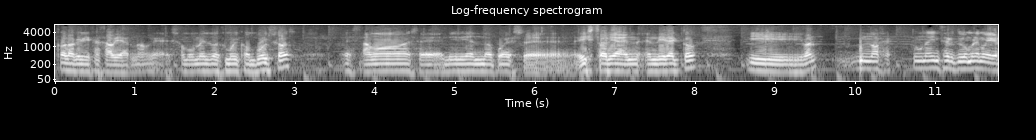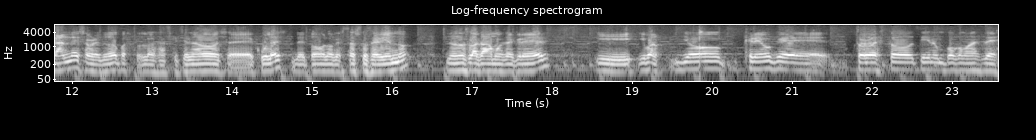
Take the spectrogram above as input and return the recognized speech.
con lo que dice Javier, ¿no? que son momentos muy convulsos. Estamos eh, viviendo pues historia en, directo y bueno, no sé, una incertidumbre muy grande, sobre todo pues los aficionados culés de todo lo que está sucediendo. No nos lo acabamos de creer y bueno, yo creo que todo esto tiene un poco más de,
